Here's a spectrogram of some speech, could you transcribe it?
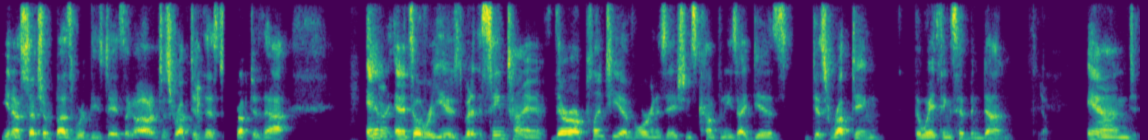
you know, such a buzzword these days, like, oh, disruptive this, disruptive that. And, and it's overused. But at the same time, there are plenty of organizations, companies, ideas disrupting the way things have been done. Yep. And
